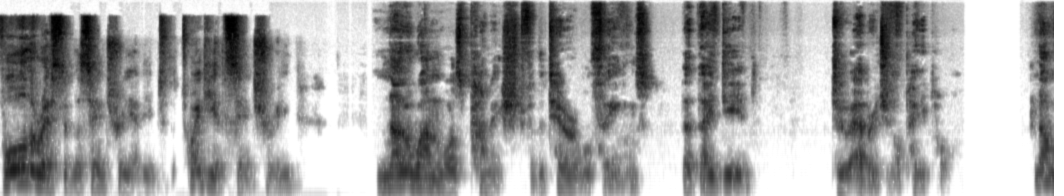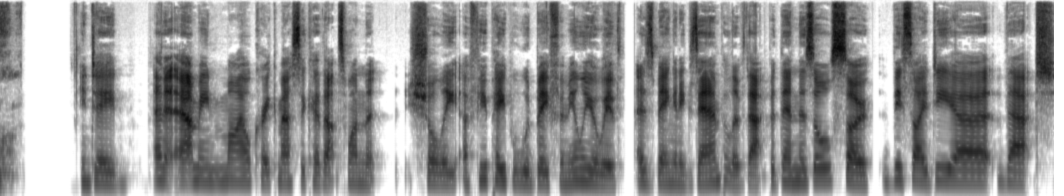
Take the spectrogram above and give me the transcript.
for the rest of the century and into the 20th century, no one was punished for the terrible things that they did to Aboriginal people. No one. Indeed. And uh, I mean, Myall Creek Massacre, that's one that surely a few people would be familiar with as being an example of that. But then there's also this idea that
